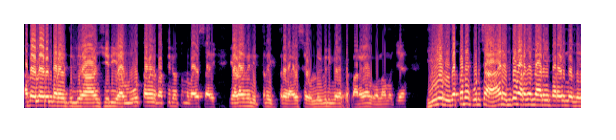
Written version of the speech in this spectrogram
അപ്പൊ എല്ലാവരും പറയത്തില്ല ആ ശരിയാ മൂത്തവന് പത്തിരുപത്തൊന്ന് വയസ്സായി. ഇളവന് ഇത്ര ഇത്ര വയസ്സേ ഉള്ളൂ. ഇവരിങ്ങനൊക്കെ പറയാൻ കൊള്ളാം പക്ഷേ ഈ ഋതപ്പനെ കുറിച്ച് ആരെന്ത് പറഞ്ഞെന്നാണ് ഈ പറയുന്നത്?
